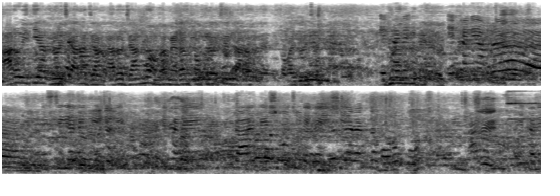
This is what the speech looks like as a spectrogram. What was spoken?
আরও ইতিহাস রয়েছে আরও জান- আরও জানব আমরা। ম্যাডাম সঙ্গে রয়েছেন আরও সবাই রয়েছে। এখানে আমরা ডিস্ট্রিক্ট বিহারি এখানে প্রায় দেড়শো বছর এটা এশিয়ার একটা বড় কোর্ট এখানে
